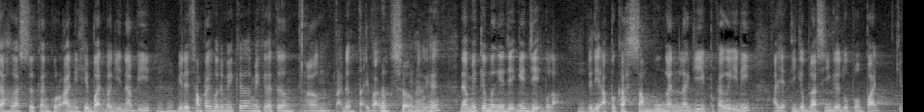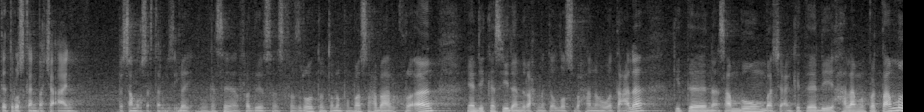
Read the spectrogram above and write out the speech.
dah rasakan Quran ni hebat bagi Nabi, mm-hmm. bila sampai kepada mereka, mereka kata, ehm, tak ada, tak hebat pun. okay? Dan mereka mengejek-ngejek pula. Mm-hmm. Jadi apakah sambungan lagi perkara ini? Ayat 13 hingga 24, kita teruskan bacaan bersama Ustaz Tarmizi. Baik, terima kasih Fadil Ustaz Fazrul, tuan-tuan dan puan sahabat Al-Quran yang dikasihi dan dirahmati Allah Subhanahu Wa Taala. Kita nak sambung bacaan kita di halaman pertama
